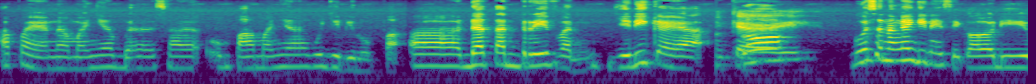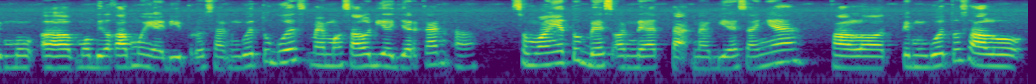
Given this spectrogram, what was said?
apa ya namanya bahasa umpamanya gue jadi lupa. Uh, data driven. Jadi kayak okay. lo gue senangnya gini sih kalau di uh, mobil kamu ya di perusahaan gue tuh gue memang selalu diajarkan uh, semuanya tuh based on data. Nah biasanya kalau tim gue tuh selalu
